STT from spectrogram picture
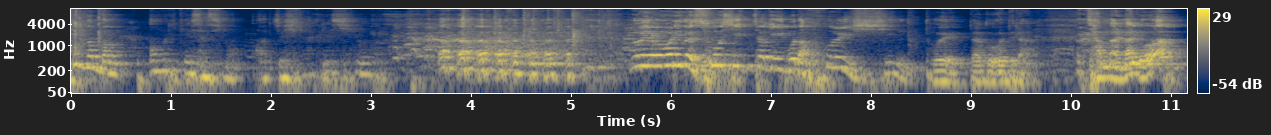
콘돔만 어머니께서 쓰시면 어쩌시려 그러시오. 너희 어머니가 소시적에 이보다 훨씬 더했다고 하더라. 참말 말고 없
